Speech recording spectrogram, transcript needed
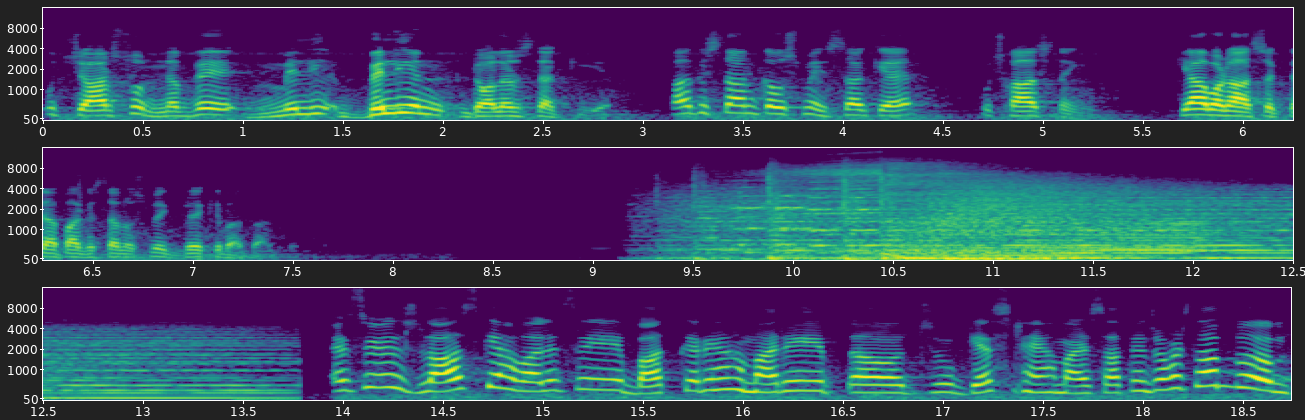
वो 490 मिलियन बिलियन डॉलर्स तक की है। पाकिस्तान का उसमें हिस्सा क्या है? कुछ खास नहीं। क्या बढ़ा सकता है पाकिस्तान? उसमें एक ब्रेक के बाद बात करते हैं। ऐसे इजलास के हवाले से बात करें, हमारे जो गेस्ट हैं हमारे साथ हैं, जौहर साहब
